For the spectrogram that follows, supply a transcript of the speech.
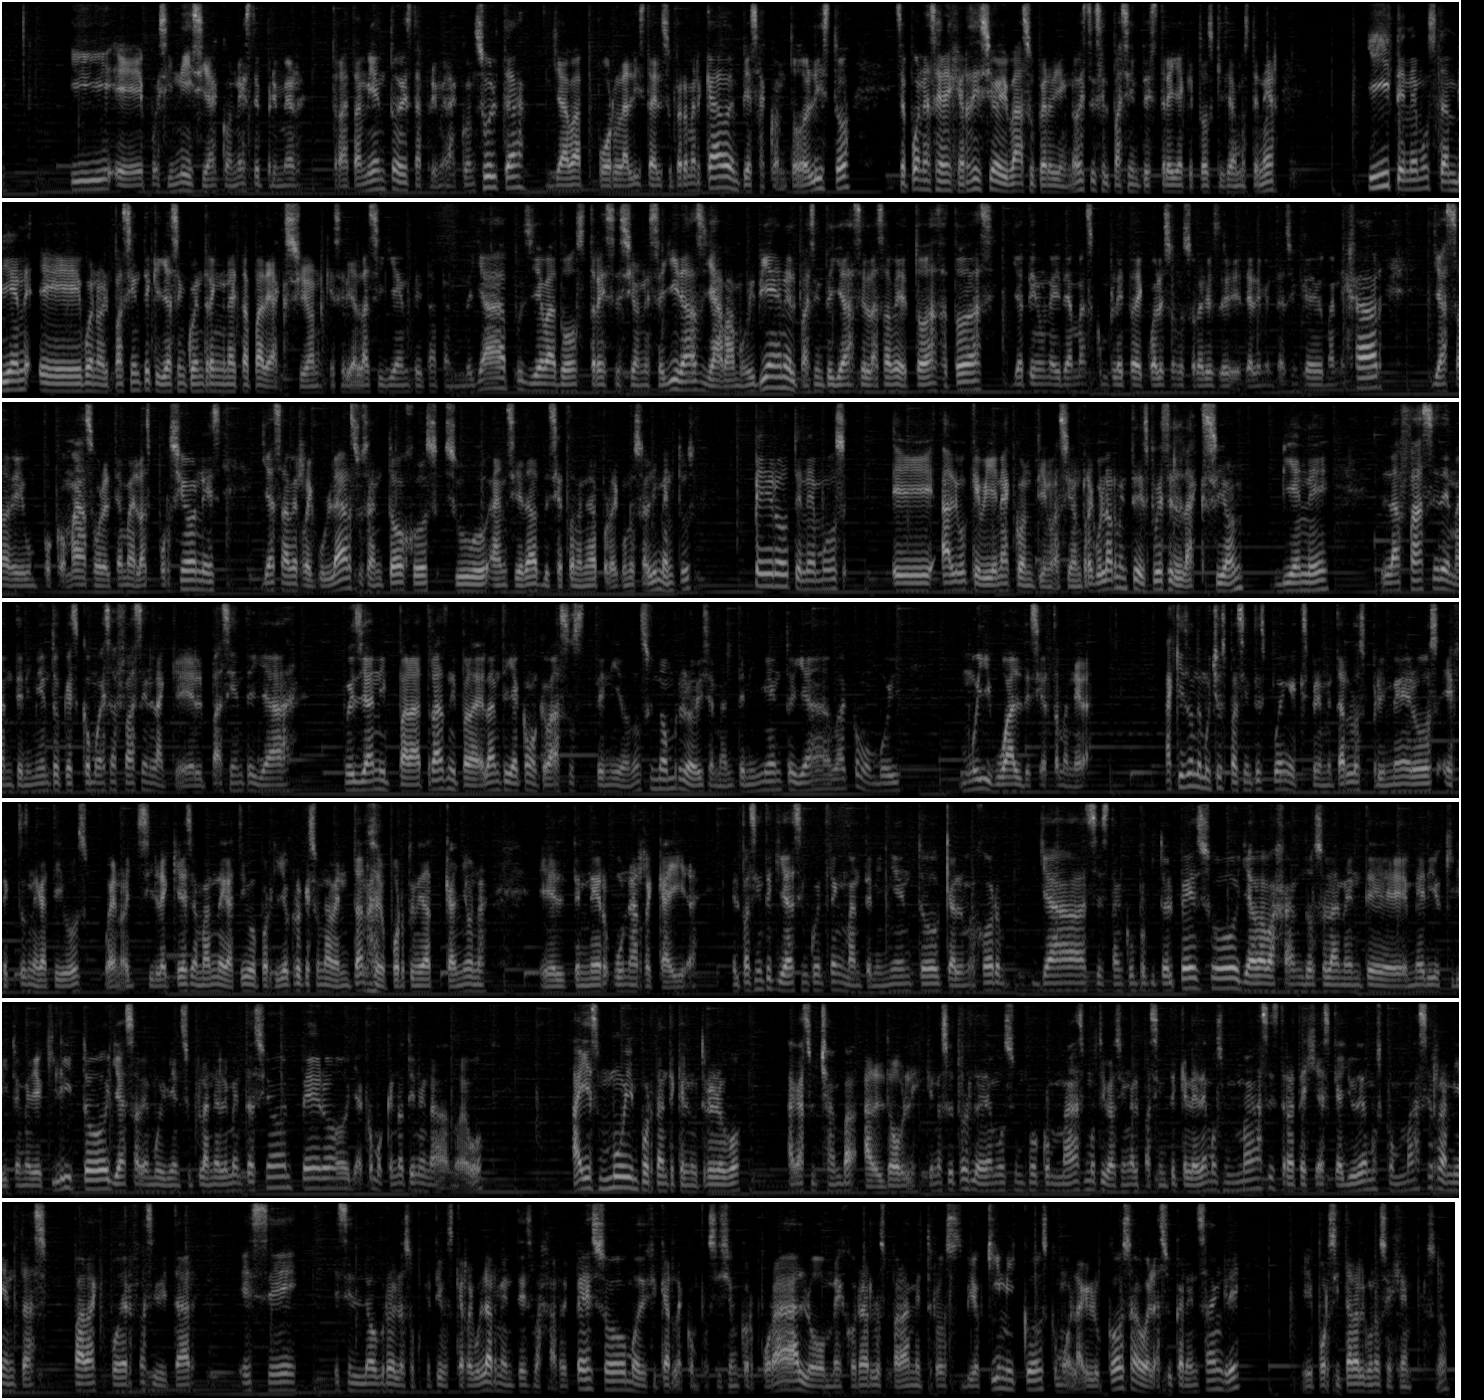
y eh, pues inicia con este primer tratamiento, esta primera consulta, ya va por la lista del supermercado, empieza con todo listo, se pone a hacer ejercicio y va súper bien, ¿no? Este es el paciente estrella que todos quisiéramos tener. Y tenemos también, eh, bueno, el paciente que ya se encuentra en una etapa de acción, que sería la siguiente etapa, donde ya pues lleva dos, tres sesiones seguidas, ya va muy bien, el paciente ya se la sabe de todas a todas, ya tiene una idea más completa de cuáles son los horarios de, alimentación que debe manejar, ya sabe un poco más sobre el tema de las porciones, ya sabe regular sus antojos, su ansiedad de cierta manera por algunos alimentos, pero tenemos eh, algo que viene a continuación. Regularmente después de la acción viene la fase de mantenimiento, que es como esa fase en la que el paciente ya, pues ya ni para atrás ni para adelante, ya como que va sostenido, ¿no? Su nombre lo dice, mantenimiento, ya va como muy, muy igual de cierta manera. Aquí es donde muchos pacientes pueden experimentar los primeros efectos negativos. Bueno, si le quieres llamar negativo, porque yo creo que es una ventana de oportunidad cañona el tener una recaída. El paciente que ya se encuentra en mantenimiento, que a lo mejor ya se estanca un poquito el peso, ya va bajando solamente medio kilito, medio kilito, ya sabe muy bien su plan de alimentación, pero ya como que no tiene nada nuevo. Ahí es muy importante que el nutriólogo haga su chamba al doble, que nosotros le demos un poco más motivación al paciente, que le demos más estrategias, que ayudemos con más herramientas para poder facilitar ese, ese logro de los objetivos, que regularmente es bajar de peso, modificar la composición corporal o mejorar los parámetros bioquímicos como la glucosa o el azúcar en sangre, eh, por citar algunos ejemplos, ¿no?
